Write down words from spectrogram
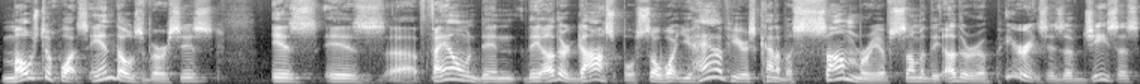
most of what's in those verses is, is uh, found in the other gospels. So, what you have here is kind of a summary of some of the other appearances of Jesus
